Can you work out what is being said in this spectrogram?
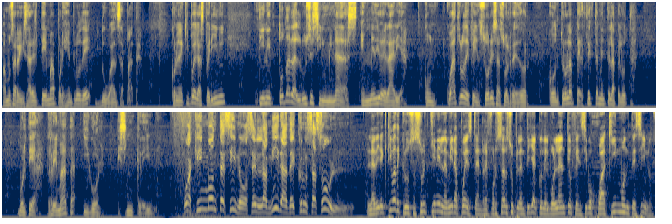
Vamos a revisar el tema, por ejemplo, de Dubán Zapata. Con el equipo de Gasperini tiene todas las luces iluminadas en medio del área, con cuatro defensores a su alrededor. Controla perfectamente la pelota. Voltea, remata y gol. Es increíble. Joaquín Montesinos en la mira de Cruz Azul. La directiva de Cruz Azul tiene la mira puesta en reforzar su plantilla con el volante ofensivo Joaquín Montesinos,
